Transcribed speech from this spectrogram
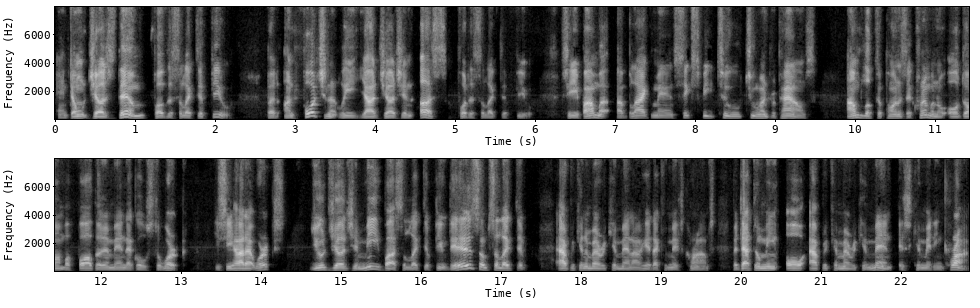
and don't judge them for the selective few. But unfortunately, y'all judging us for the selective few. See, if I'm a, a black man, six feet two, 200 pounds, I'm looked upon as a criminal, although I'm a father and a man that goes to work. You see how that works? You're judging me by selective few. There is some selective African American men out here that commits crimes, but that don't mean all African American men is committing crime.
